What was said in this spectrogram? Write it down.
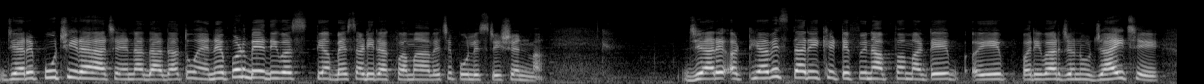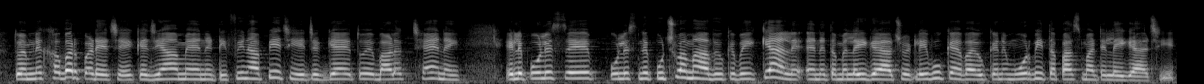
જ્યારે પૂછી રહ્યા છે એના દાદા, તો એને પણ બે દિવસ ત્યાં બેસાડી રાખવામાં આવે છે પોલીસ સ્ટેશનમાં. જ્યારે અઠ્યાવીસ તારીખે ટિફિન આપવા માટે એ પરિવારજનો જાય છે, તો એમને ખબર પડે છે કે જ્યાં અમે એને ટિફિન આપીએ છીએ, એ જગ્યાએ તો એ બાળક છે નહીં. એટલે પોલીસે, પોલીસને પૂછવામાં આવ્યું કે ભાઈ, ક્યાં એને તમે લઈ ગયા છો? એટલે એવું કહેવાયું કે એને મોરબી તપાસ માટે લઈ ગયા છીએ.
